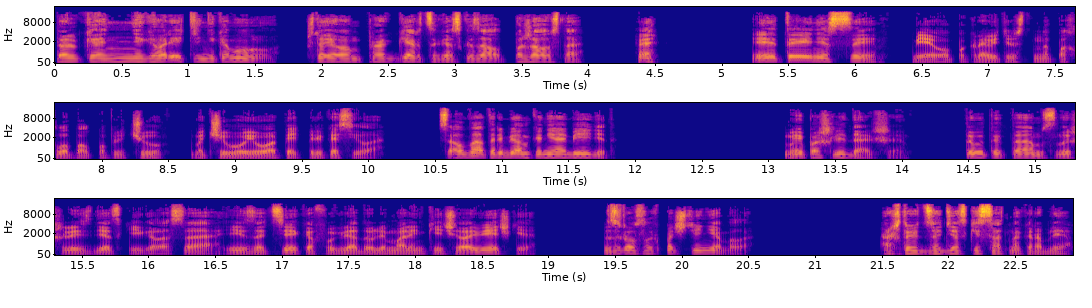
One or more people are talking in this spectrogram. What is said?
«Только не говорите никому, что я вам про герцога сказал, пожалуйста». «Хе! И ты не ссы!» Я его покровительственно похлопал по плечу, отчего его опять перекосило. «Солдат ребенка не обидит!» Мы пошли дальше. Тут и там слышались детские голоса, и из отсеков выглядывали маленькие человечки. Взрослых почти не было. «А что это за детский сад на корабле?»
